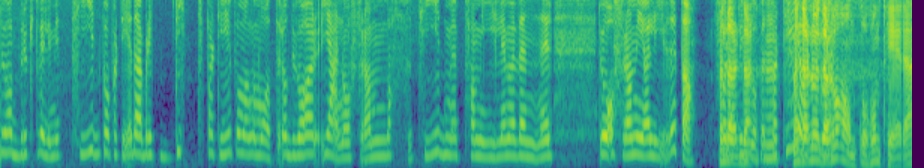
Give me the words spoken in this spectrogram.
Du har brukt veldig mye tid på partiet. Det er blitt ditt parti på mange måter. Og du har gjerne ofra masse tid med familie, med venner. Du har ofra mye av livet ditt da, for der, å bygge opp et parti. Men det er, noe, det er noe annet å håndtere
